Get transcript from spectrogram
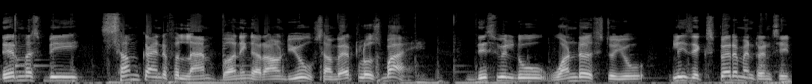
There must be some kind of a lamp burning around you somewhere close by. This will do wonders to you. Please experiment and see.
